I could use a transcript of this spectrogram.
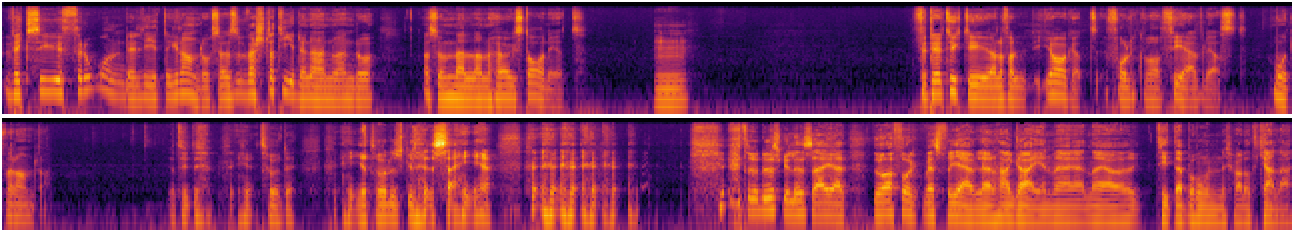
växer ju ifrån det lite grann också. Alltså, värsta tiden är nog ändå alltså mellan och högstadiet. Mm. För det tyckte ju i alla fall jag att folk var förjävligast mot varandra. Jag tyckte... Jag trodde... Jag trodde du skulle säga... Jag trodde du skulle säga att då var folk mest förjävliga den här grejen med när jag tittade på hon Charlotte Kalla.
